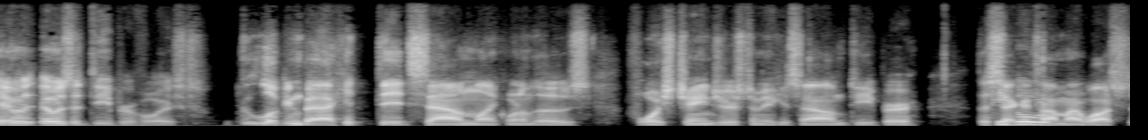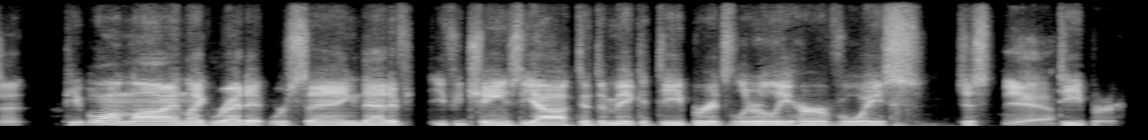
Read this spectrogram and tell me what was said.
It was it was a deeper voice. Looking back, it did sound like one of those voice changers to make it sound deeper. The people, second time I watched it, people online like Reddit were saying that if if you change the octave to make it deeper, it's literally her voice, just yeah, deeper.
